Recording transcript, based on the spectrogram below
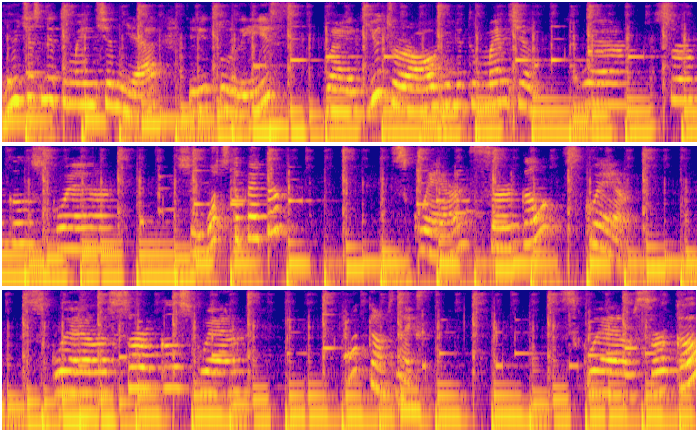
You just need to mention ya. Jadi tulis when you draw, you need to mention square, circle, square. So what's the pattern? Square. What comes next? Square, circle,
